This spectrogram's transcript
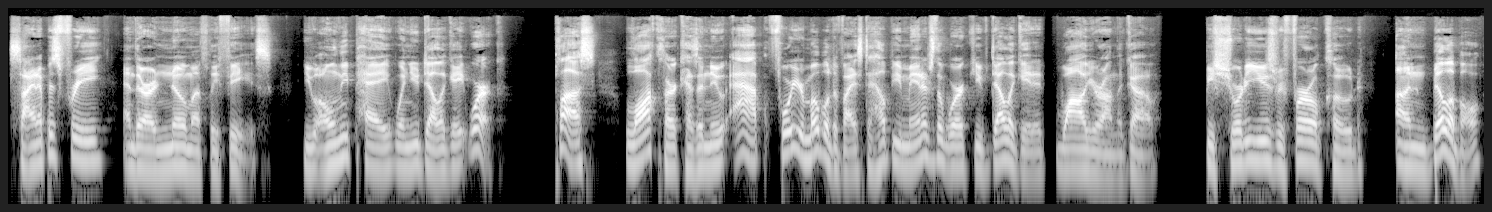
Sign up is free and there are no monthly fees. You only pay when you delegate work. Plus, Law Clerk has a new app for your mobile device to help you manage the work you've delegated while you're on the go. Be sure to use referral code UNBILLABLE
